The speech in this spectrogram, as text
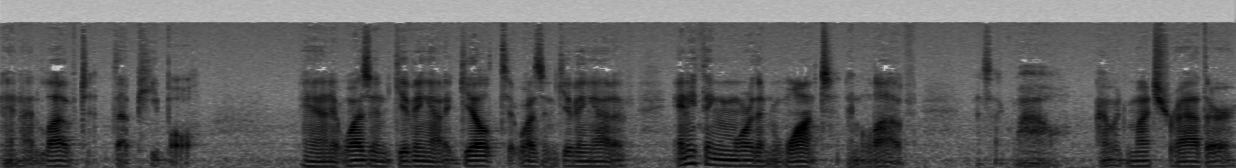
and I loved the people. And it wasn't giving out of guilt, it wasn't giving out of anything more than want and love. It's like, wow, I would much rather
